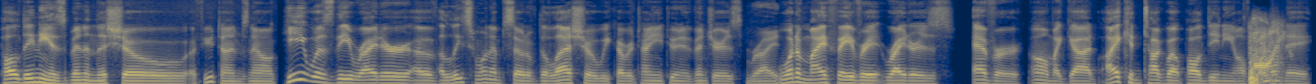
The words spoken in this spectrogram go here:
Paul Dini has been in this show a few times now. He was the writer of at least one episode of the last show we covered, Tiny Toon Adventures. Right. One of my favorite writers ever. Oh my god. I could talk about Paul Dini all fucking day.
